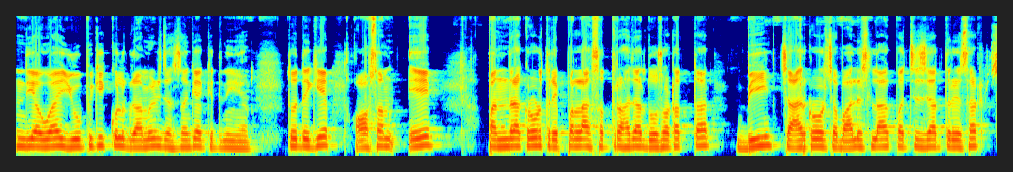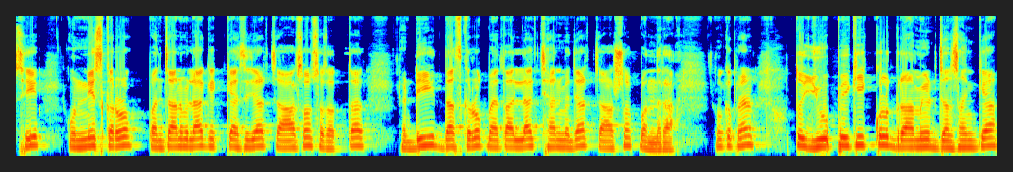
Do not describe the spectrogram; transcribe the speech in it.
दिया हुआ है, यूपी की कुल ग्रामीण जनसंख्या कितनी है? तो देखिए ऑप्शन ए पंद्रह करोड़ तिरपन लाख सत्रह हज़ार दो सौ अठहत्तर बी चार करोड़ चवालीस लाख पच्चीस हज़ार तिरसठ सी उन्नीस करोड़ पंचानवे लाख इक्यासी हज़ार चार सौ सतहत्तर डी दस करोड़ पैंतालीस लाख छियानवे हज़ार चार सौ पंद्रह। ओके फ्रेंड तो यूपी की कुल ग्रामीण जनसंख्या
